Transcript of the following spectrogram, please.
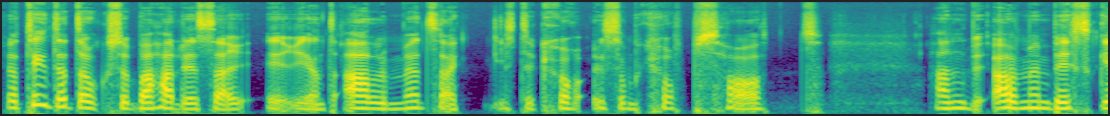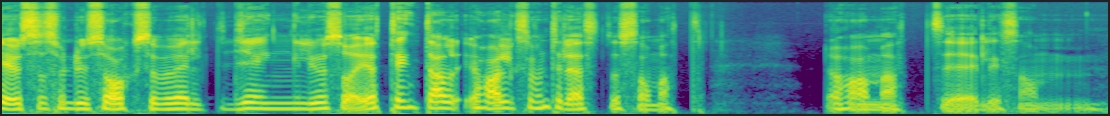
Jag tänkte att det också bara hade så här, rent allmänt så här, lite kro, liksom kroppshat. Han ja, beskrev sig som du sa också väldigt gänglig och så. Jag tänkte, jag har liksom inte läst det som att det har med att, eh, liksom,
